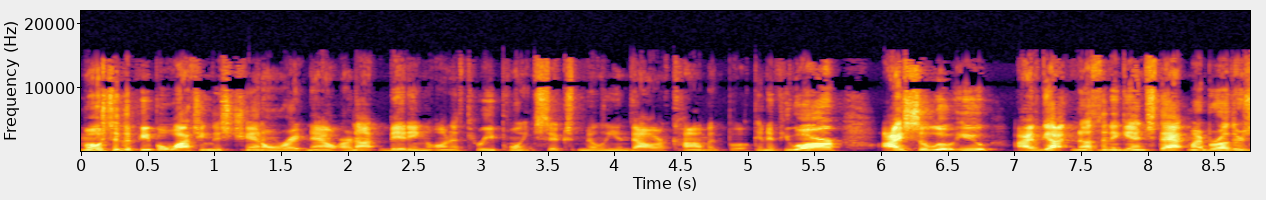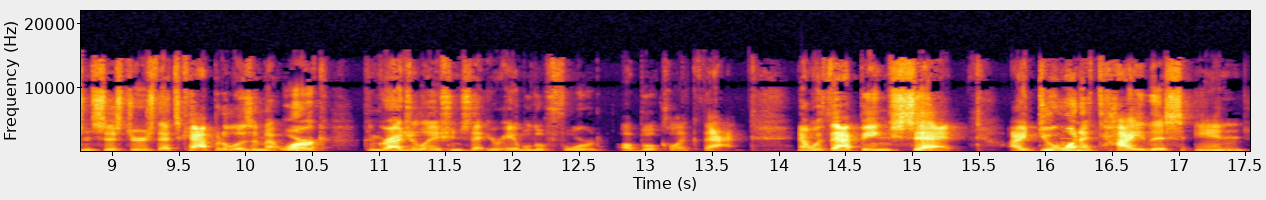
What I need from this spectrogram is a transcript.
Most of the people watching this channel right now are not bidding on a $3.6 million comic book. And if you are, I salute you. I've got nothing against that, my brothers and sisters. That's capitalism at work. Congratulations that you're able to afford a book like that. Now, with that being said, I do want to tie this in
